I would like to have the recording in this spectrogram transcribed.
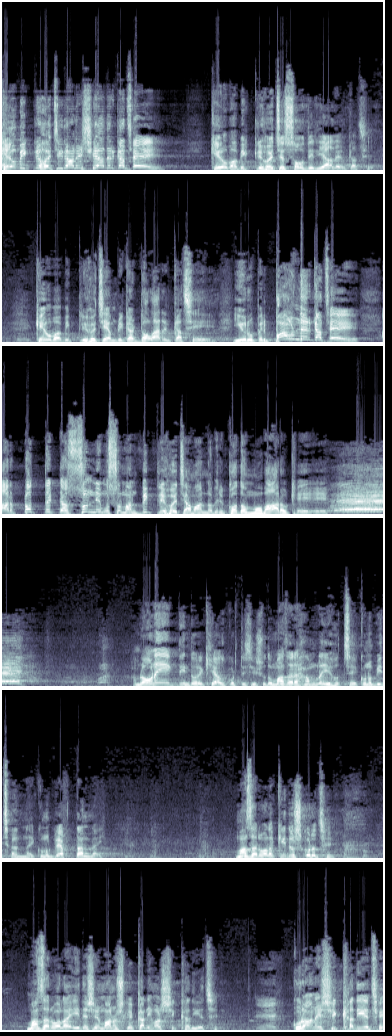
কেউ বিক্রি হয়েছে ইরানের শিয়াদের কাছে। কেউ বা বিক্রি হয়েছে সৌদি রিয়ালের কাছে, কেউ বা বিক্রি হয়েছে আমেরিকার ডলারের কাছে, ইউরোপের পাউন্ডের কাছে, আর প্রত্যেকটা সুন্নি মুসলমান বিক্রি হয়েছে আমার নবীর কদম মোবারকে। আমরা অনেক দিন ধরে খেয়াল করতেছি, শুধু মাজারে হামলাই হচ্ছে, কোনো বিচার নাই, কোনো গ্রেফতার নাই। মাজারওয়ালা কি দোষ করেছে? মাজারওয়ালা এই দেশের মানুষকে কালিমার শিক্ষা দিয়েছে, কোরআনের শিক্ষা দিয়েছে।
